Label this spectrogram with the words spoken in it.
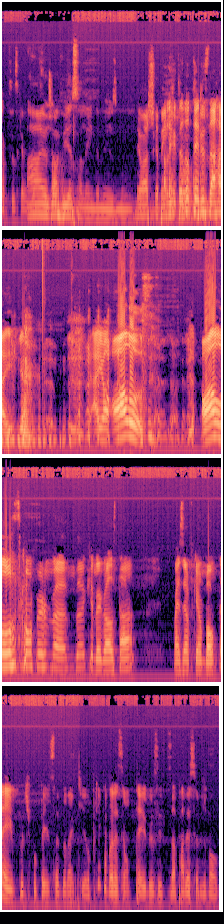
Já que vocês querem Ah, eu já ouvi essa lenda mesmo. Eu acho que é bem A lenda do tênis da rainha. Aí, ó, ó a luz. Ó a luz confirmando que o negócio tá. Mas eu fiquei um bom tempo, tipo, pensando naquilo. Por que, que apareceu um tênis e desapareceu de novo?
